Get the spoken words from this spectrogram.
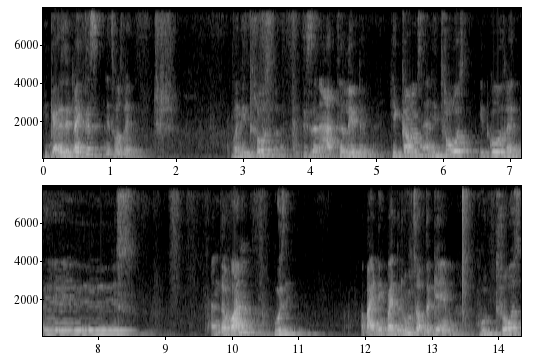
He, carries it like this and he throws like when he throws, this is an athlete, he comes and he throws, it goes like this. And the one who is abiding by the rules of the game who throws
